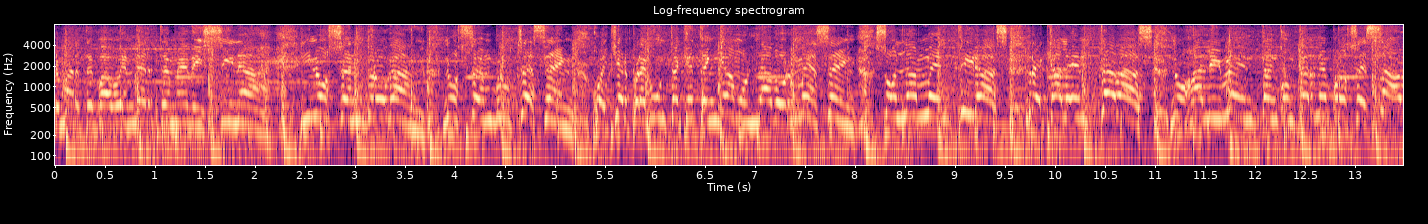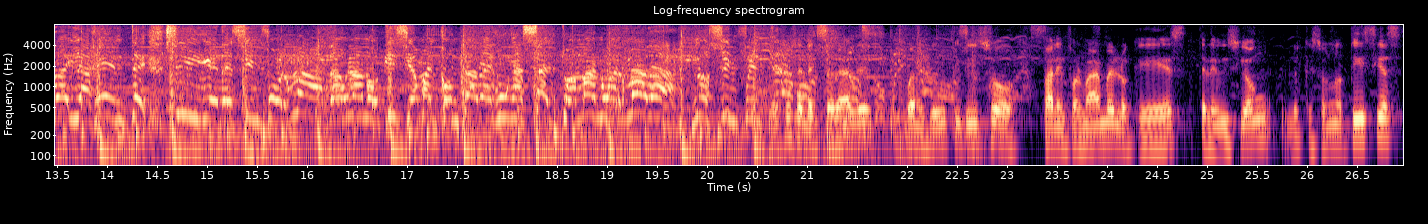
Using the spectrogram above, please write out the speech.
enfermarte para venderte medicina y no se endrogan, no nos embrutecen. Cualquier pregunta que tengamos la adormecen. Son las mentiras recalentadas, nos alimentan con carne procesada y la gente sigue desinformada. Una noticia mal contada es un asalto a mano armada. Nos infiltramos. electorales, bueno, yo utilizo para informarme lo que es televisión, lo que son noticias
